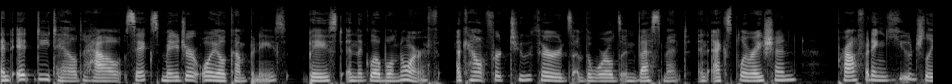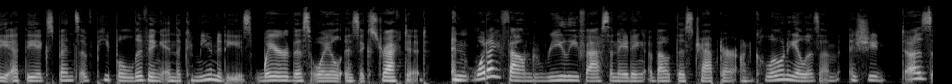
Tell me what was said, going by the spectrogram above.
and it detailed how six major oil companies based in the global north account for two thirds of the world's investment in exploration, profiting hugely at the expense of people living in the communities where this oil is extracted. And what I found really fascinating about this chapter on colonialism is she does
